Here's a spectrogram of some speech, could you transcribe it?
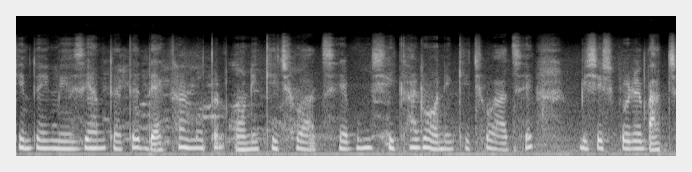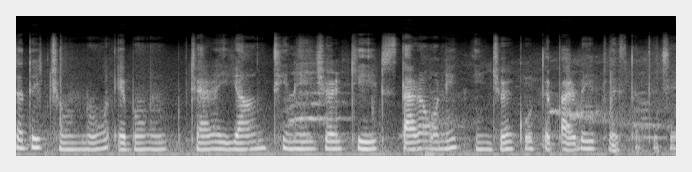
কিন্তু এই মিউজিয়ামটাতে দেখার মতন অনেক কিছু আছে এবং শেখারও অনেক কিছু আছে। বিশেষ করে বাচ্চাদের জন্য এবং যারা ইয়াং টিনেজার কিডস তারা অনেক এনজয় করতে পারবে এই প্লেসটাতে যে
